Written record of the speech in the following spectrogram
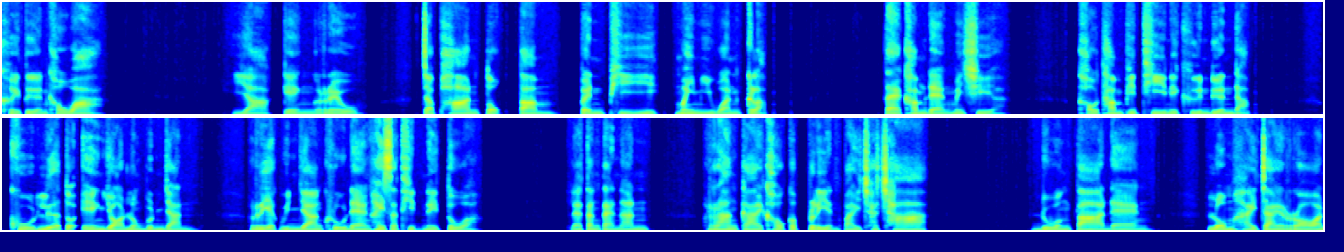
เคยเตือนเขาว่า อย่าเก่งเร็ว จะพานตกต่ำเป็นผีไม่มีวันกลับ แต่คำแดงไม่เชื่อ เขาทำพิธีในคืนเดือนดับ ขูดเลือดตัวเองหยอดลงบนยัน เรียกวิญญาณครูแดงให้สถิตในตัว และตั้งแต่นั้น ร่างกายเขาก็เปลี่ยนไปช้าๆ ดวงตาแดง ลมหายใจร้อน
